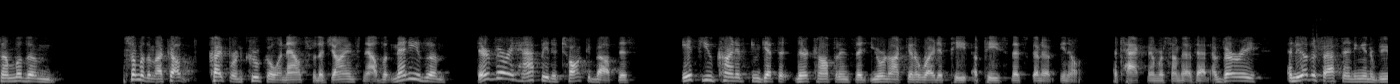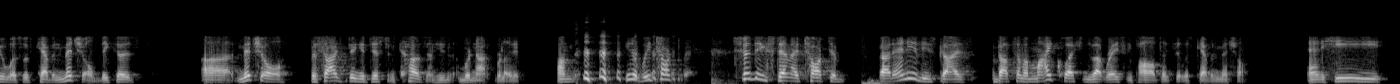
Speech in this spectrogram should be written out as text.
Some of them, some of them. I call Kuiper and Krukow announced for the Giants now, but many of them they're very happy to talk about this if you kind of can get the, their confidence that you're not going to write a piece, a piece that's going to you know attack them or something like that. A very and the other fascinating interview was with Kevin Mitchell because uh, Mitchell, besides being a distant cousin, he's we're not related. Um, you know, we talked to the extent I talked about any of these guys about some of my questions about race and politics. It was Kevin Mitchell, and he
